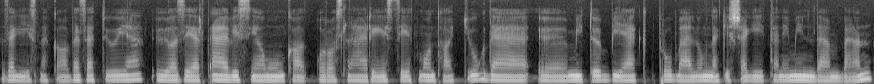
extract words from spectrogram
az egésznek a vezetője. Ő azért elviszi a munka oroszlán részét, mondhatjuk, de ö, mi többiek próbálunk neki segíteni mindenben,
